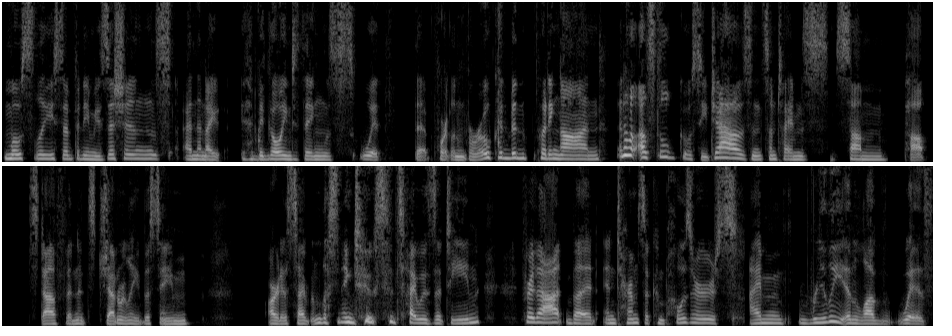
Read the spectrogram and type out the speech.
mostly symphony musicians and then I have been going to things with that Portland Baroque had been putting on. And I'll, I'll still go see jazz and sometimes some pop stuff. And it's generally the same artists I've been listening to since I was a teen for that. But in terms of composers, I'm really in love with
